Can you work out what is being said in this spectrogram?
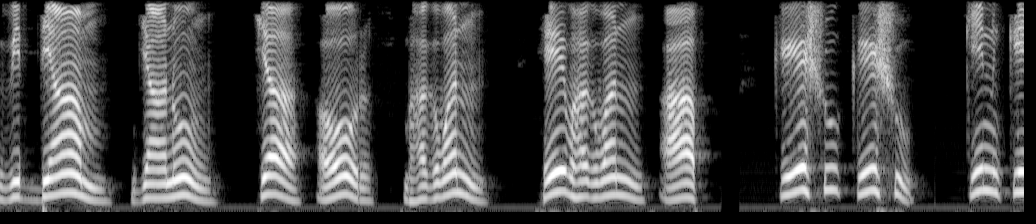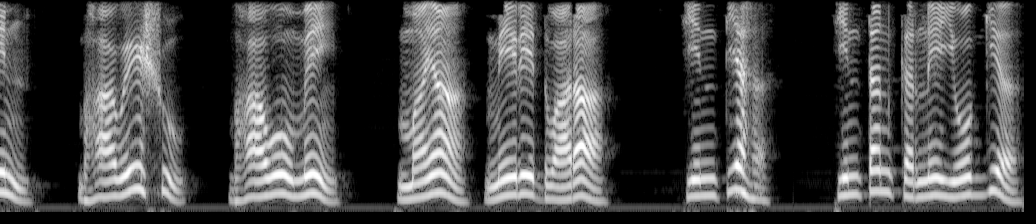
विद्याम जानू च और भगवन। हे भगवन, आप केशु केशु किन किन भावेशु भावों में मया मेरे द्वारा चिंत्य चिंतन करने योग्य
